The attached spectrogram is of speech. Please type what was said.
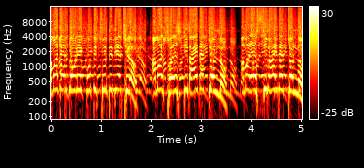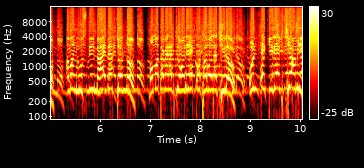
আমাদেরকে অনেক প্রতিশ্রুতি দিয়েছিল আমার এসটি ভাইদের জন্য, আমার এসসি ভাইদের জন্য, আমার মুসলিম ভাইদের জন্য। মমতা ব্যানার্জি অনেক কথা বলেছিল, উল্টে কি দেখছি আমি?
